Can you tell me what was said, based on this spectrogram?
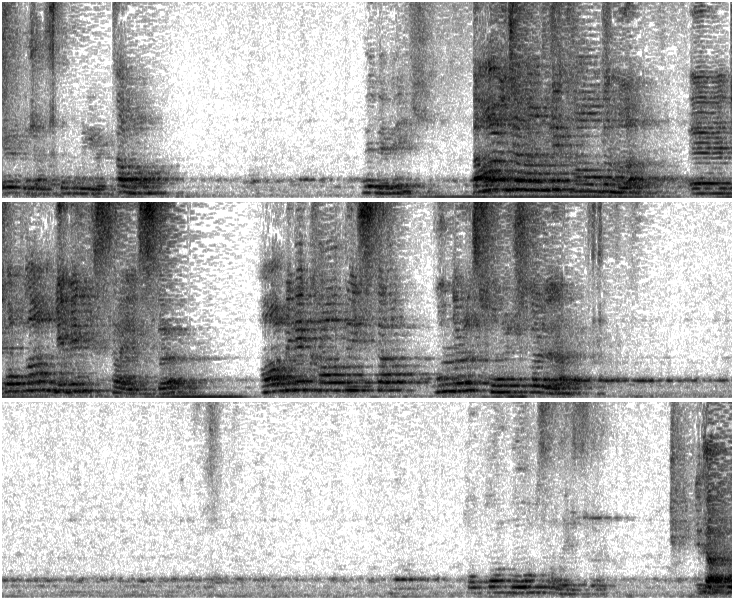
evet hocam sıkıntılı gibi. Tamam. Ne dedik? Daha önce hamile kaldı mı? Ee, toplam gebelik sayısı. Hamile kaldıysa bunların sonuçları. Doğum sayısı. Bir dakika.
